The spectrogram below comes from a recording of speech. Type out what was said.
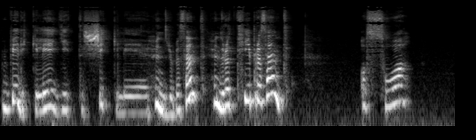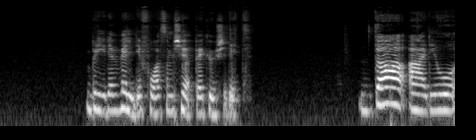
Virkelig gitt skikkelig 100% 110% Og så blir det veldig få som kjøper kurset ditt. Da er det jo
